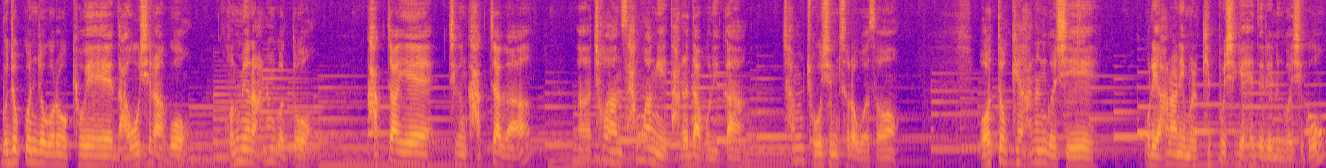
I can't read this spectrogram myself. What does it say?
무조건적으로 교회에 나오시라고 권면하는 것도 각자의 지금 각자가 어, 처한 상황이 다르다 보니까 참 조심스러워서 어떻게 하는 것이 우리 하나님을 기쁘시게 해드리는 것이고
